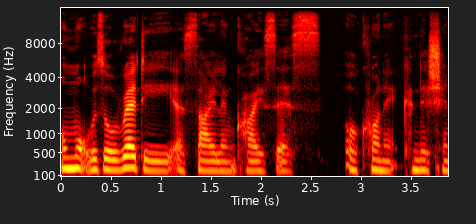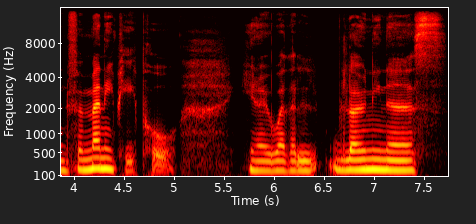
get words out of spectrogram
on what was already a silent crisis or chronic condition for many people. You know, whether loneliness,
